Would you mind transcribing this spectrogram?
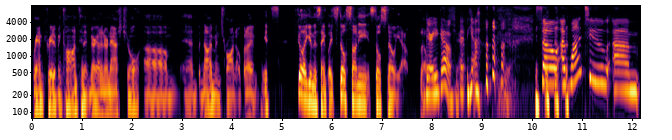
ran creative and content at Marriott International. Um, and but now I'm in Toronto. But I it's I feel like in the same place. Still sunny. It's still snowy out. So. There you go. Yeah. Uh, yeah. yeah. So I want to um,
